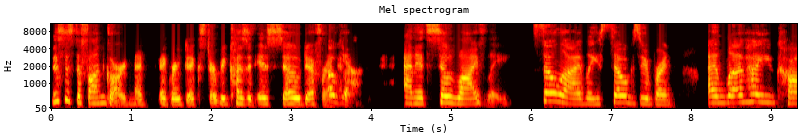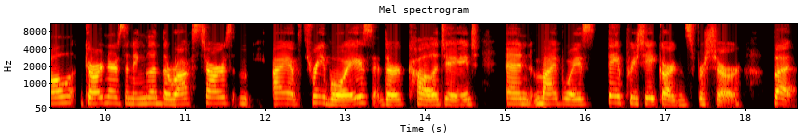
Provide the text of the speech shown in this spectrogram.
This is the fun garden at, at Great Dixter because it is so different. Oh, yeah. And it's so lively. So lively, so exuberant. I love how you call gardeners in England the rock stars. I have three boys, they're college age, and my boys, they appreciate gardens for sure. But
